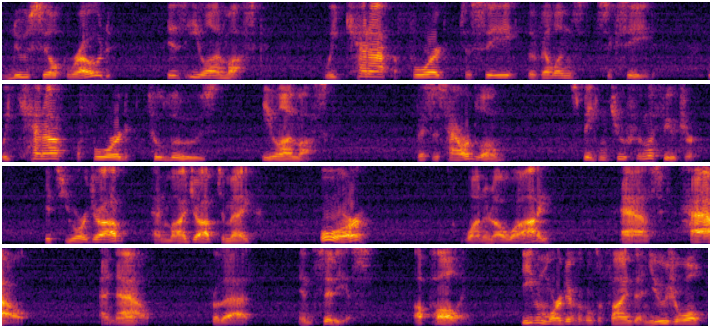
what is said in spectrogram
New Silk Road is Elon Musk. We cannot afford to see the villains succeed. We cannot afford to lose Elon Musk. This is Howard Bloom speaking to you from the future. It's your job and my job to make. Or, want to know why? Ask how. And now for that insidious appalling. Even more difficult to find than usual,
